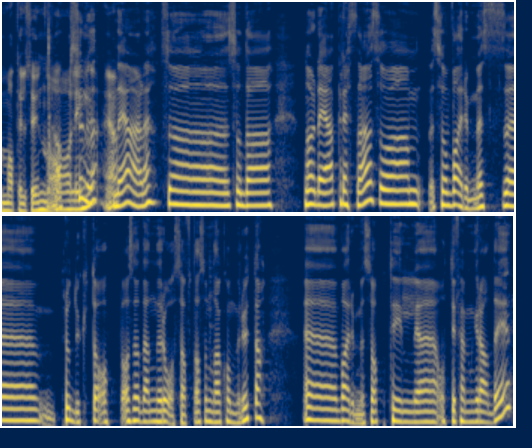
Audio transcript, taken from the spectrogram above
Mattilsyn og lignende. Absolutt, det er det. Så, så da når det er pressa, så, så varmes eh, produktet opp, altså den råsafta som da kommer ut, da, eh, varmes opp til eh, 85 grader.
